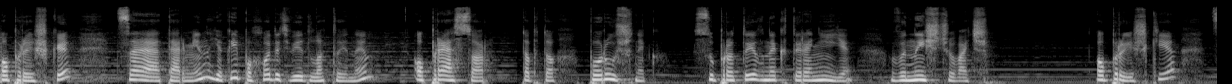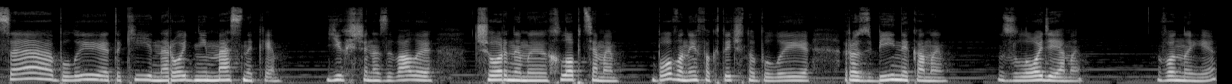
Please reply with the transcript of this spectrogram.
Опришки це термін, який походить від латини опресор, тобто порушник, супротивник тиранії, винищувач. Опришки це були такі народні месники, їх ще називали чорними хлопцями, бо вони фактично були розбійниками, злодіями. Вони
